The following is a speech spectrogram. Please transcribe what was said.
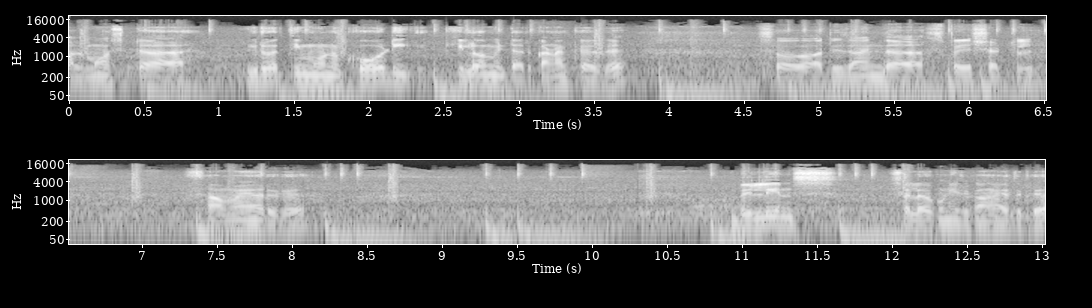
ஆல்மோஸ்ட் uh, இருபத்தி மூணு கோடி கிலோமீட்டர் கணக்கு அது. ஸோ அதுதான் இந்த ஸ்பேஸ் ஷட்டில் செமையாக இருக்குது பில்லியன்ஸ் செலவு பண்ணியிருக்காங்க இதுக்கு.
